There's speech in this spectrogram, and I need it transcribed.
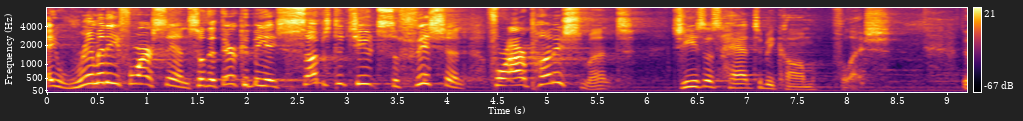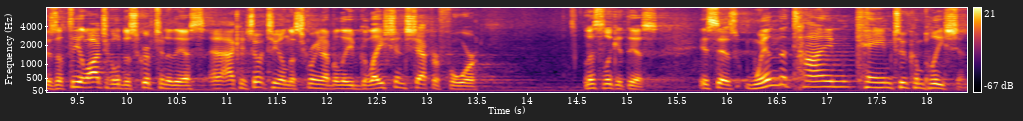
a remedy for our sin, so that there could be a substitute sufficient for our punishment. Jesus had to become flesh. There's a theological description of this, and I can show it to you on the screen, I believe. Galatians chapter 4. Let's look at this. It says, When the time came to completion,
